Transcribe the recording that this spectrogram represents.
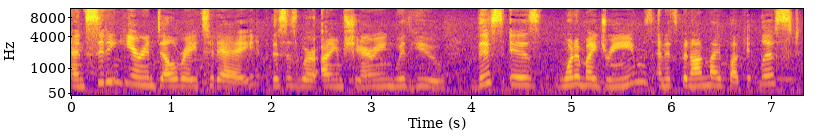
And sitting here in Delray today, this is where I am sharing with you. This is one of my dreams, and it's been on my bucket list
